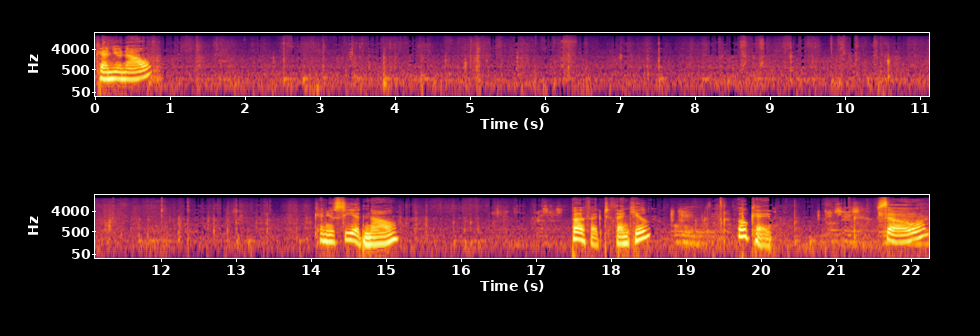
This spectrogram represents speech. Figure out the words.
Can you now? Can you see it now? Perfect, thank you. Okay. So,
